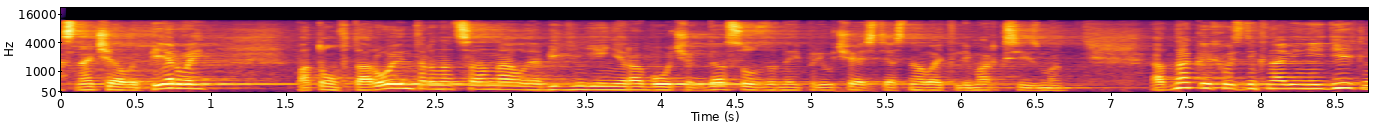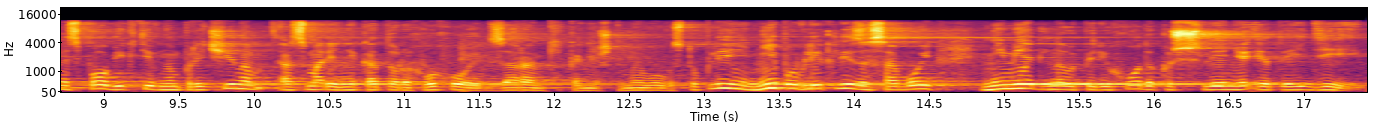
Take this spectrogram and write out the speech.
сначала первый, потом второй интернационал и объединение рабочих, да, созданные при участии основателей марксизма. Однако их возникновение и деятельность по объективным причинам, рассмотрение которых выходит за рамки, конечно, моего выступления, не повлекли за собой немедленного перехода к осуществлению этой идеи.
